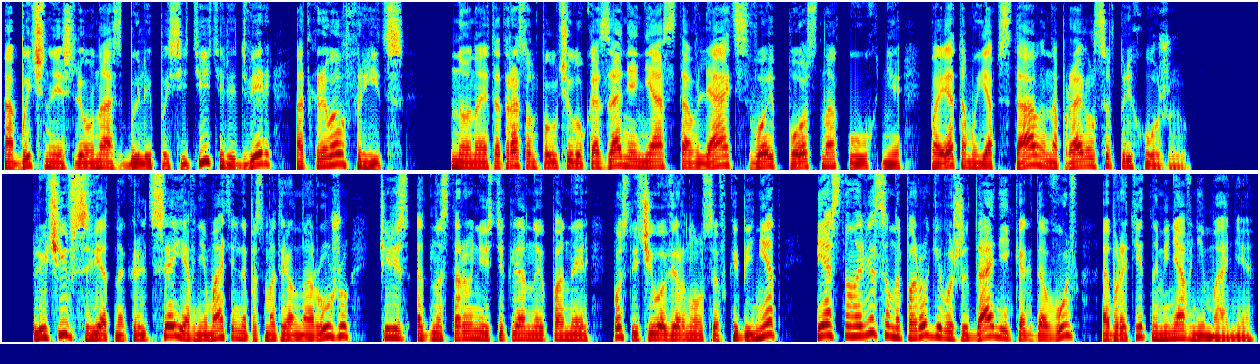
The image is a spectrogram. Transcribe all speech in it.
Обычно, если у нас были посетители, дверь открывал фриц, но на этот раз он получил указание не оставлять свой пост на кухне, поэтому я встал и направился в прихожую. Включив свет на крыльце, я внимательно посмотрел наружу через одностороннюю стеклянную панель, после чего вернулся в кабинет и остановился на пороге в ожидании, когда Вульф обратит на меня внимание.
